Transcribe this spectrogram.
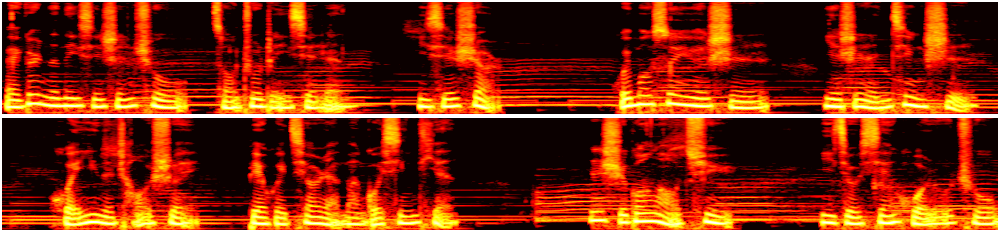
每个人的内心深处总住着一些人、一些事儿。回眸岁月时，夜深人静时，回忆的潮水便会悄然漫过心田。任时光老去，依旧鲜活如初。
